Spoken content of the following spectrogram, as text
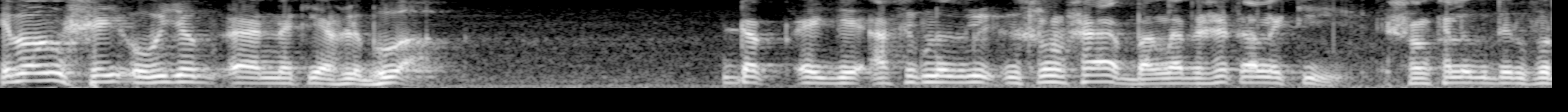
এবং সেই অভিযোগ নাকি আসলে ভুয়া? ডক্টর এই যে আসিফ নজরুল ইসলাম সাহেব, বাংলাদেশে তাহলে কি সংখ্যালঘুদের উপর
